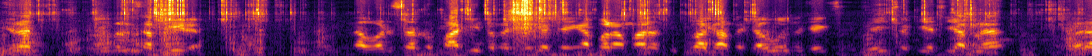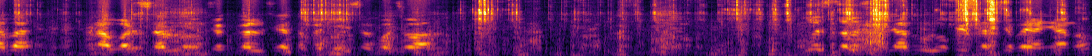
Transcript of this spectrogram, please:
હિરત સફીર ના વડસરનું પાટી તમે જોઈએ છે અહીંયા પણ અમારા સુખવા ગામે જવું હોય તો જઈ શકીએ છીએ આપણે બરાબર અને વડસરનું જંગલ છે તમે જોઈ શકો છો ખૂબ જ સરસ મજાનું લોકેશન છે ભાઈ અહીંયાનું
